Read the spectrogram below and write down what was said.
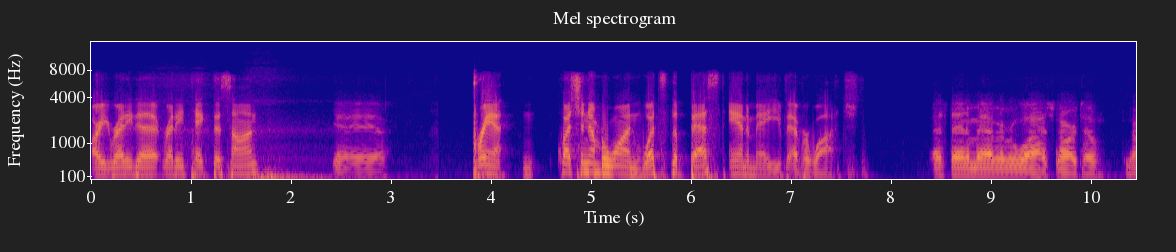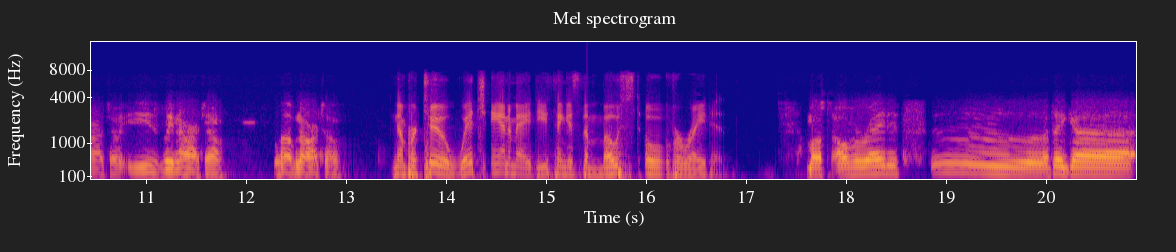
are you ready to ready to take this on? Yeah, yeah, yeah. Brant, question number one: What's the best anime you've ever watched? Best anime I've ever watched: Naruto. Naruto, easily Naruto. Love Naruto. Number two, which anime do you think is the most overrated? Most overrated? Ooh, I think uh,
